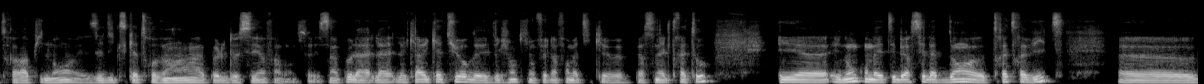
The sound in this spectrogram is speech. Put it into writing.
très rapidement. ZX81, Apple IIc, enfin bon, c'est un peu la, la, la caricature des, des, gens qui ont fait de l'informatique personnelle très tôt. Et, et, donc, on a été bercés là-dedans très, très vite. Euh,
